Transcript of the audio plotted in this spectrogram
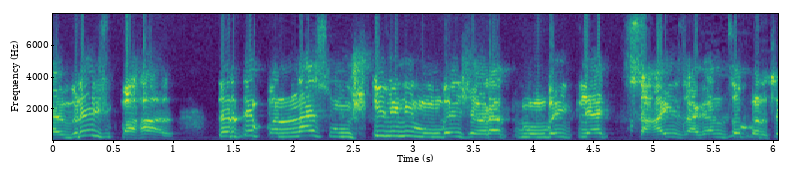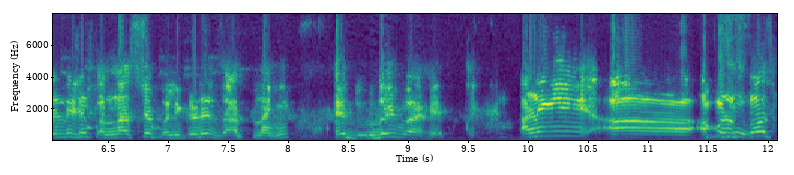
ऍव्हरेज पाहाल तर ते पन्नास मुश्किलीने मुंबई शहरात मुंबईतल्या सहाही जागांचं पर्सेंटेज हे पन्नासच्या पलीकडे जात नाही हे दुर्दैव आहे आणि आपण. फर्स्ट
